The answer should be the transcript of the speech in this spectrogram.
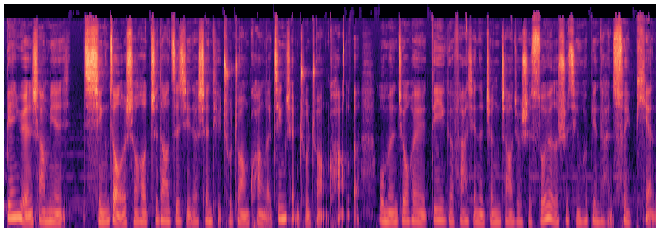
边缘上面行走的时候，知道自己的身体出状况了，精神出状况了，我们就会第一个发现的征兆就是所有的事情会变得很碎片。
